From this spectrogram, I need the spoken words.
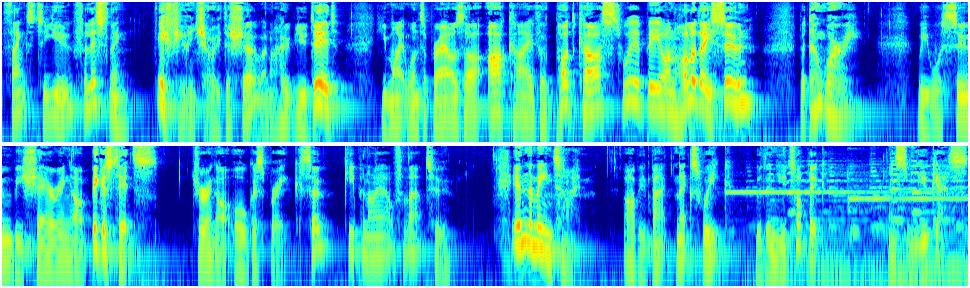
thanks to you for listening. If you enjoyed the show, and I hope you did, you might want to browse our archive of podcasts. We'll be on holiday soon, but don't worry, we will soon be sharing our biggest hits during our August break, so keep an eye out for that too. In the meantime, I'll be back next week with a new topic and some new guests.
